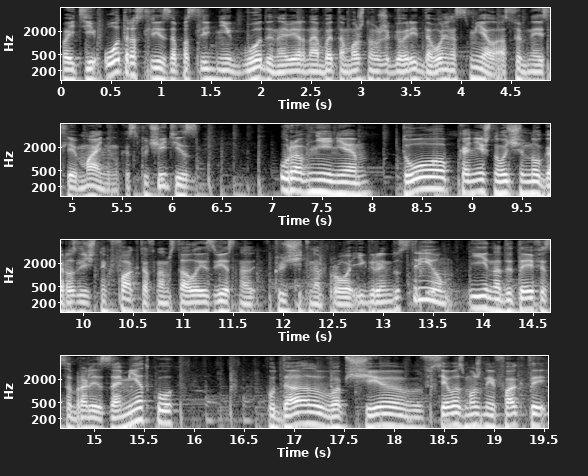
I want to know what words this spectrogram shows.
в IT-отрасли за последние годы, наверное, об этом можно уже говорить довольно смело, особенно если майнинг исключить из уравнения, то, конечно, очень много различных фактов нам стало известно, включительно про игроиндустрию, и на DTF собрали заметку, куда вообще все возможные факты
